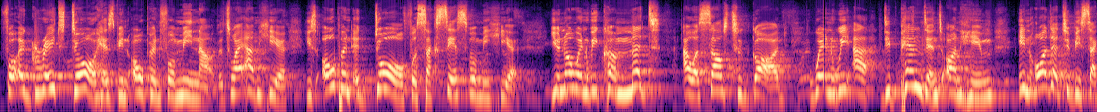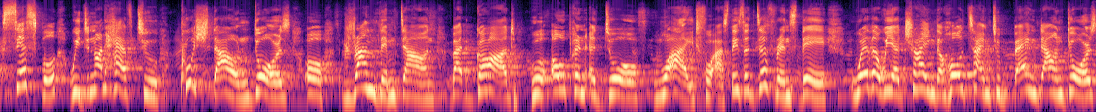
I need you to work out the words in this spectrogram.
For a great door has been opened for me now. That's why I'm here. He's opened a door for success for me here. You know, when we commit ourselves to God, when we are dependent on Him, in order to be successful, we do not have to push down doors or run them down, but God will open a door wide for us. There's a difference there, whether we are trying the whole time to bang down doors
